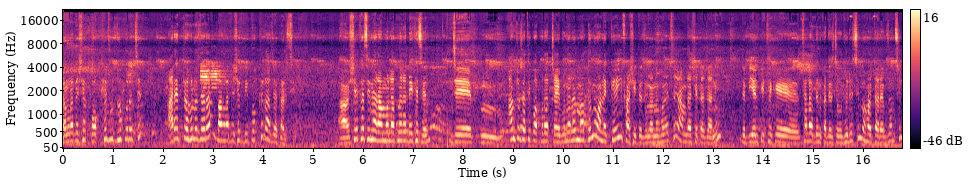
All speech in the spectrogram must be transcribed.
বাংলাদেশের পক্ষে যুদ্ধ করেছে আরেকটা হলো যারা বাংলাদেশের বিপক্ষে রাজাকার ছিল। শেখ হাসিনার আমলে আপনারা দেখেছেন যে আন্তর্জাতিক অপরাধ ট্রাইব্যুনালের মাধ্যমে অনেককেই ফাঁসিতে ঝুলানো হয়েছে। আমরা সেটা জানি যে বিএনপি থেকে সালাউদ্দিন কাদের চৌধুরী ছিল, হয়তো আর একজন ছিল,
